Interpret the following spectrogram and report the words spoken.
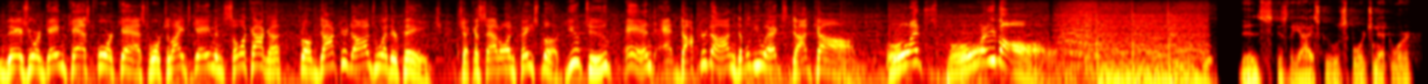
There's your Gamecast forecast for tonight's game in Sylacauga from Dr. Don's weather page. Check us out on Facebook, YouTube, and at drdonwx.com. Let's play ball! This is the iSchool Sports Network.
